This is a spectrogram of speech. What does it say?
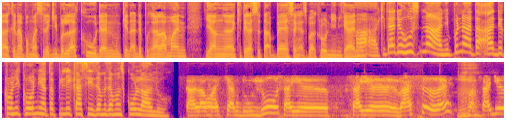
uh, kenapa masih lagi berlaku dan mungkin ada pengalaman yang uh, kita rasa tak best sangat sebab kroni ni kan. Ha, kita ada Husna ni pernah tak ada kroni-kroni atau pilih kasih zaman-zaman sekolah lu? Kalau macam dulu saya saya rasa eh hmm. sebab saya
